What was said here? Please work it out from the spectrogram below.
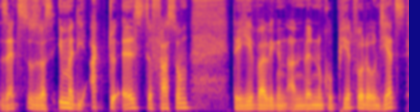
setzte, sodass immer die aktuellste Fassung der jeweiligen Anwendung kopiert wurde. Und jetzt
